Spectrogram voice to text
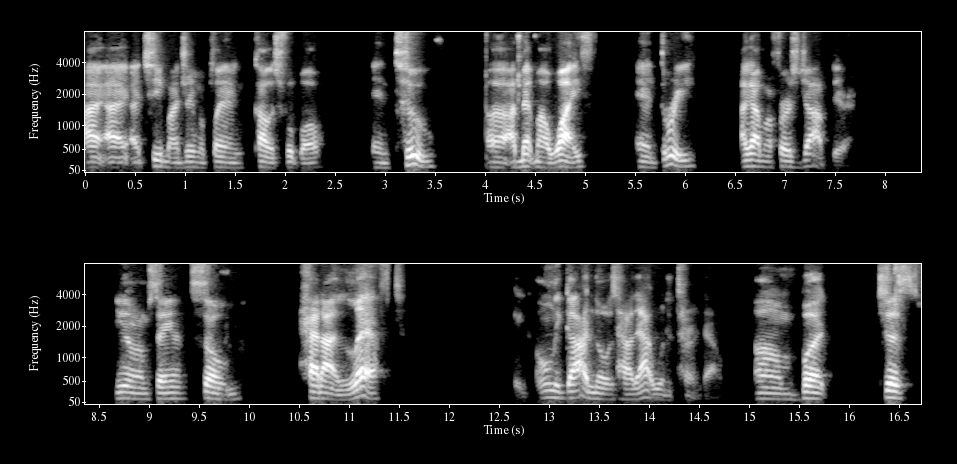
I, I achieved my dream of playing college football, and two, uh, I met my wife, and three, I got my first job there. You know what I'm saying? So mm-hmm. had I left, only God knows how that would have turned out. Um, but just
